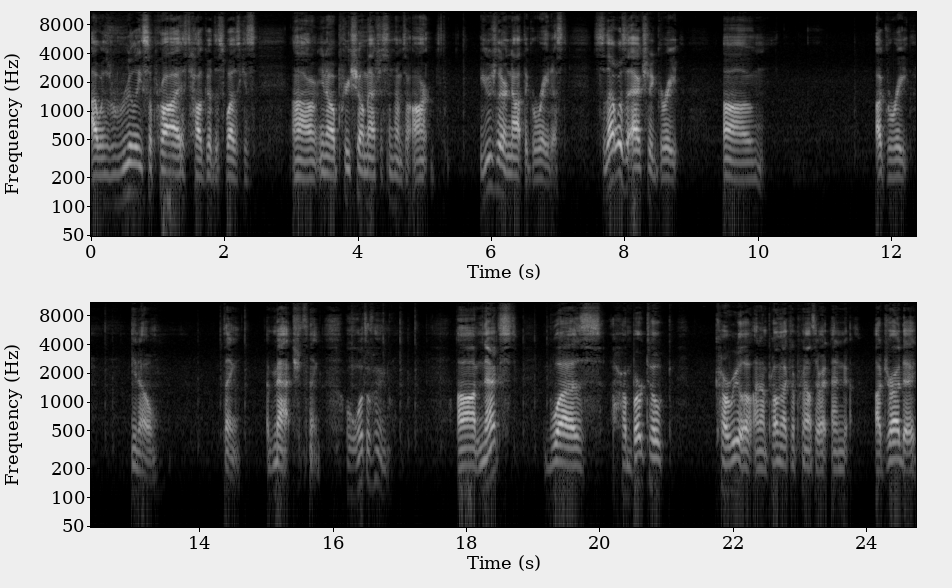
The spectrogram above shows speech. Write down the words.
I was really surprised how good this was because uh, you know pre-show matches sometimes aren't usually are not the greatest. So that was actually great. Um, a great, you know, thing, a match thing. Oh, what's a thing? Um, next was Humberto Carrillo, and I'm probably not going to pronounce it right, and Andrade,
